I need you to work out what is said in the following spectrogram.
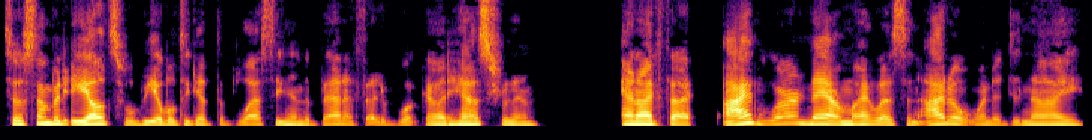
So somebody else will be able to get the blessing and the benefit of what God has for them. And I thought, I've learned now my lesson. I don't want to deny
